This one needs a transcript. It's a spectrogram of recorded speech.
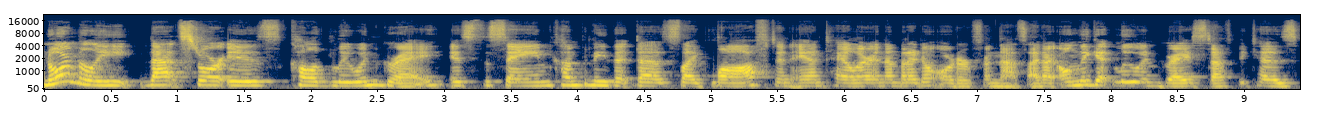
Normally, that store is called Lou and Grey. It's the same company that does like Loft and Ann Taylor, and then but I don't order from that side. I only get Lou and Grey stuff because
